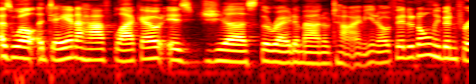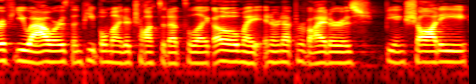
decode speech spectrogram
as well, a day and a half blackout is just the right amount of time. You know, if it had only been for a few hours, then people might have chalked it up to like, oh, my internet provider is being shoddy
